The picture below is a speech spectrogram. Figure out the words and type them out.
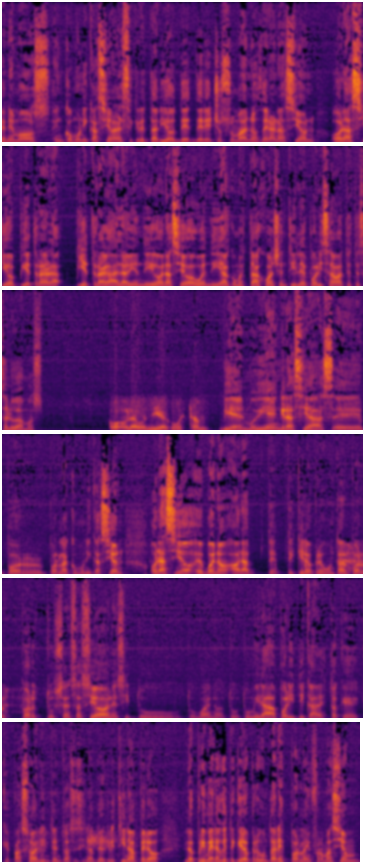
Tenemos en comunicación al secretario de Derechos Humanos de la Nación, Horacio Pietra, Pietragala, bien digo. Horacio, buen día, ¿cómo está? Juan Gentile, Poli Sabates, te saludamos. Hola, buen día, ¿cómo están? Bien, muy bien, gracias eh, por, por, la comunicación. Horacio, eh, bueno, ahora te, quiero preguntar por, por tus sensaciones y tu, tu bueno, tu, tu, mirada política de esto que, que, pasó, el intento de asesinato de Cristina, pero lo primero que te quiero preguntar es por la información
